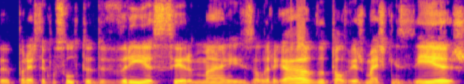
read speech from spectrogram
eh, para esta consulta deveria ser mais alargado, talvez mais 15 dias,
